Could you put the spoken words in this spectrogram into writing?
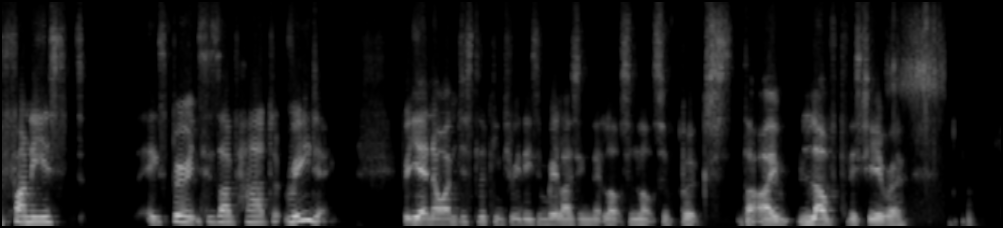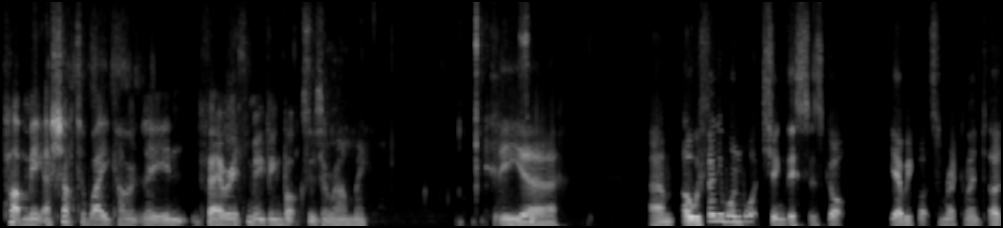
funniest experiences I've had reading but yeah, no, I'm just looking through these and realizing that lots and lots of books that I loved this year are, pardon me, are shut away currently in various moving boxes around me. the So- uh um oh if anyone watching this has got yeah we've got some recommend uh,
